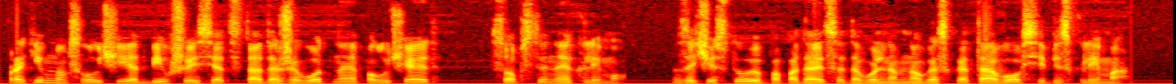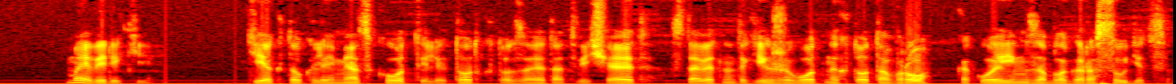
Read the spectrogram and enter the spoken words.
В противном случае отбившееся от стада животное получает собственное клеймо. Зачастую попадается довольно много скота вовсе без клейма. Мэверики. Те, кто клеймят скот или тот, кто за это отвечает, ставят на таких животных то тавро, какое им заблагорассудится.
